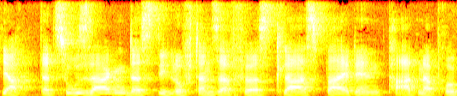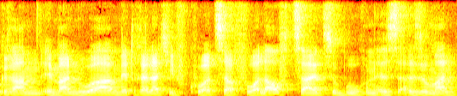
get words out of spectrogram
ja, dazu sagen, dass die Lufthansa First Class bei den Partnerprogrammen immer nur mit relativ kurzer Vorlaufzeit zu buchen ist. Also man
